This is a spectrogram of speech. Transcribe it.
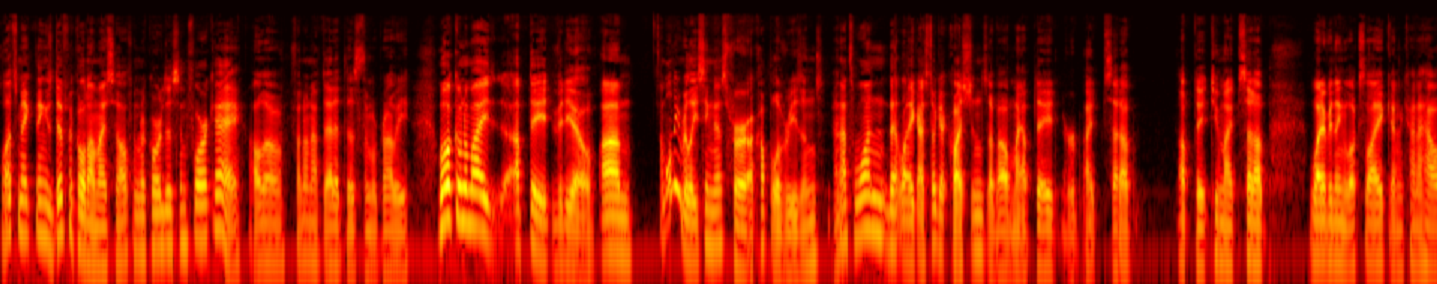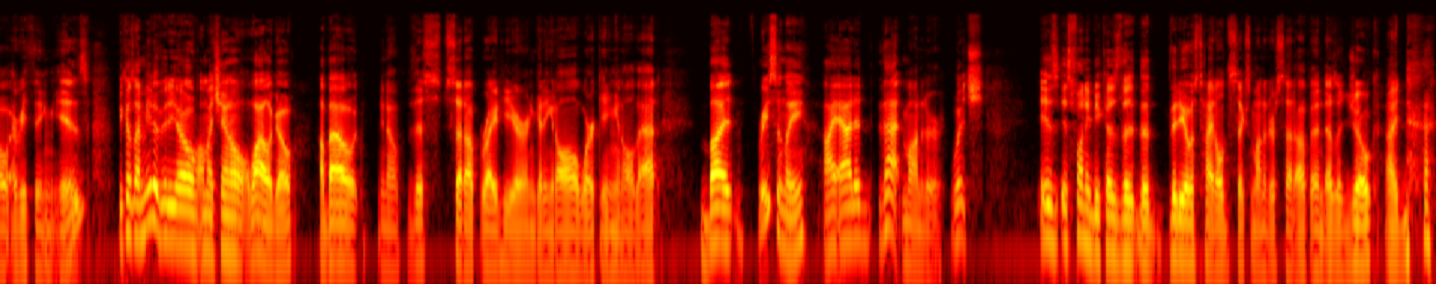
let's make things difficult on myself and record this in 4K. Although, if I don't have to edit this, then we'll probably... Welcome to my update video. Um, I'm only releasing this for a couple of reasons, and that's one that, like, I still get questions about my update or my setup, update to my setup, what everything looks like, and kind of how everything is. Because I made a video on my channel a while ago about, you know, this setup right here and getting it all working and all that. But recently, I added that monitor, which is is funny because the the video was titled six monitor setup and as a joke i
